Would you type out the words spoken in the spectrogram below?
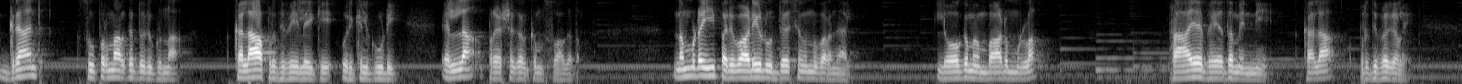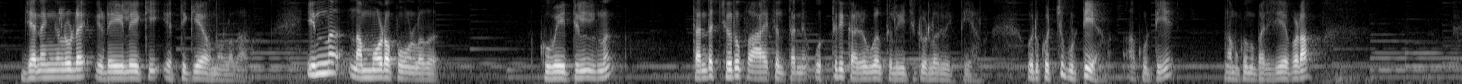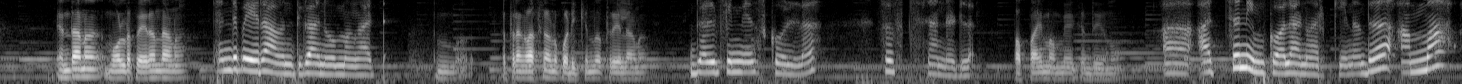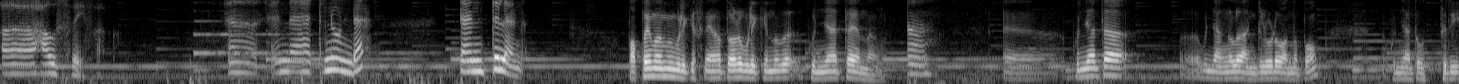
Grand super market ഒരുക്കുന്ന കലാപ്രതിഭയിലേക്ക് ഒരിക്കൽ കൂടി എല്ലാ പ്രേക്ഷകർക്കും സ്വാഗതം. നമ്മുടെ ഈ പരിപാടിയുടെ ഉദ്ദേശമെന്ന് പറഞ്ഞാൽ ലോകമെമ്പാടുമുള്ള പ്രായഭേദമന്യേ കലാപ്രതിഭകളെ ജനങ്ങളുടെ ഇടയിലേക്ക് എത്തിക്കുക എന്നുള്ളതാണ്. ഇന്ന് നമ്മോടൊപ്പം ഉള്ളത് കുവൈറ്റിൽ നിന്ന് തന്റെ ചെറുപ്രായത്തിൽ തന്നെ ഒത്തിരി കഴിവുകൾ തെളിയിച്ചിട്ടുള്ള ഒരു വ്യക്തിയാണ്. ഒരു കൊച്ചു കുട്ടിയാണ് ആ കുട്ടിയെ നമുക്കൊന്ന് പരിചയപ്പെടാം. എന്താണ് മോളുടെ പേരെന്താണ്? എന്റെ പേര് അവന്തിക അനുപമങ്ങാട്ട് എത്ര ക്ലാസ്സിലാണ് പഠിക്കുന്നത്? എത്രയിലാണ്? ഗൾഫ് ഇന്ത്യൻ സ്കൂളിൽ ഫിഫ്ത്ത് സ്റ്റാൻഡേർഡിൽ പപ്പായും മമ്മിയൊക്കെ എന്ത് ചെയ്യുന്നു? അച്ഛൻ ഇംകോലാണ് വർക്ക് ചെയ്യുന്നത്. അമ്മ ഹൗസ് വൈഫാണ് എന്റെ ഏട്ടനുണ്ട്. ടെൻത്തിലാണ്. പപ്പയും മമ്മിയും വിളിക്കുന്ന സ്നേഹത്തോടെ വിളിക്കുന്നത് കുഞ്ഞാറ്റ എന്നാണ്. കുഞ്ഞാറ്റ ഞങ്ങൾ അങ്കിലൂടെ വന്നപ്പം കുഞ്ഞാറ്റ ഒത്തിരി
